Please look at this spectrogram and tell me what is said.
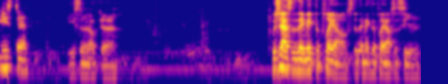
Eastern. Eastern. Okay. Which should ask did they make the playoffs? Did they make the playoffs this year?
